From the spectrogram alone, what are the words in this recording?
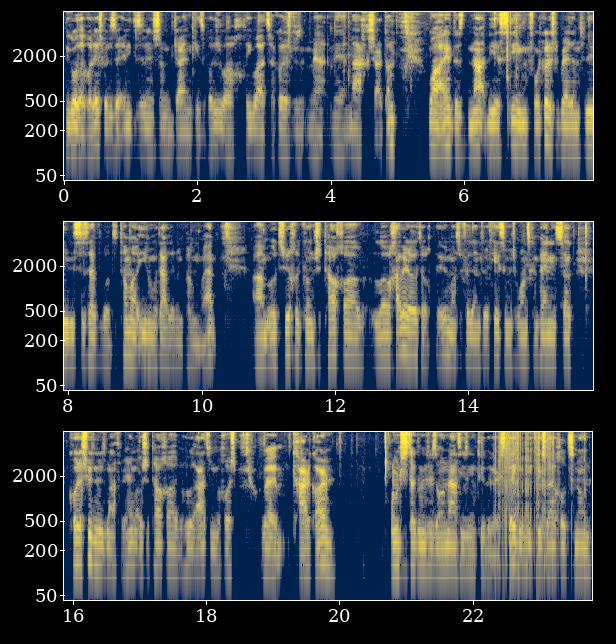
Nigola Kodesh, but is there any disadvantage of dry the case of Chibat Kodesh Mach Shartan. Why does not the esteem for Kodesh prepare them to be susceptible to Tama even without them becoming wet? Um, must refer them to a case in which one's companion stuck Kodesh food in his mouth for him. Or just stuck them into his own mouth using a two bigger stick. If case it's known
